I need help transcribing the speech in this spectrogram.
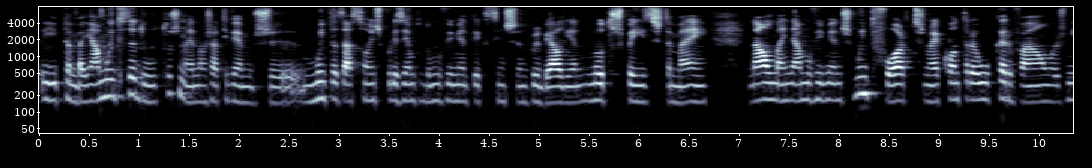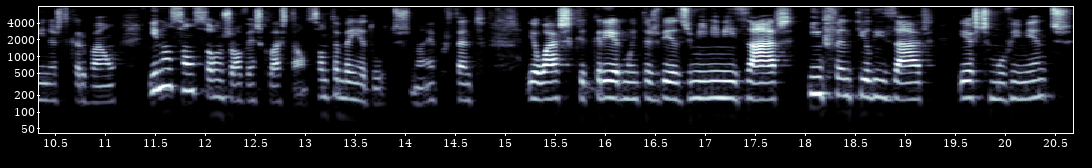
e também há muitos adultos, não é? Nós já tivemos uh, muitas ações, por exemplo, do movimento Extinction Rebellion, noutros países também. Na Alemanha há movimentos muito fortes, não é? Contra o carvão, as minas de carvão, e não são só os jovens que lá estão, são também adultos, não é? Portanto, eu acho que querer muitas vezes minimizar, infantilizar estes movimentos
